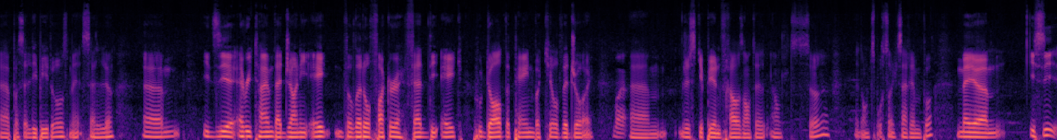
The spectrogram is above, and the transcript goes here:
euh, pas celle des Beatles, mais celle-là. Euh, il dit Every time that Johnny ate, the little fucker fed the ache, who dulled the pain but killed the joy. Ouais. J'ai skippé une phrase entre, entre ça, là. donc c'est pour ça que ça rime pas. Mais ici,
